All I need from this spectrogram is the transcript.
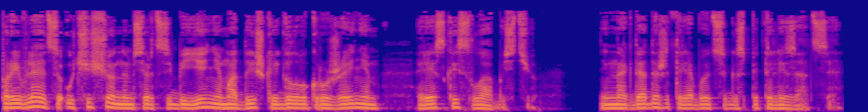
проявляется учащенным сердцебиением, одышкой, головокружением, резкой слабостью. Иногда даже требуется госпитализация.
